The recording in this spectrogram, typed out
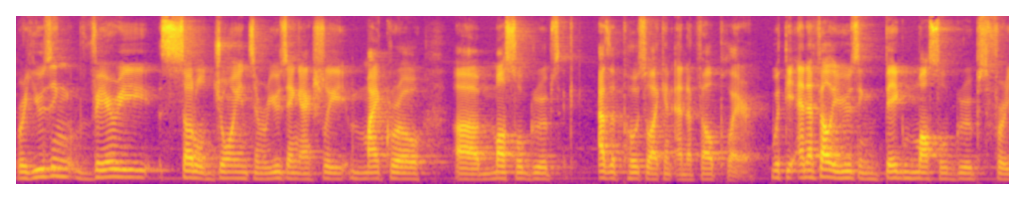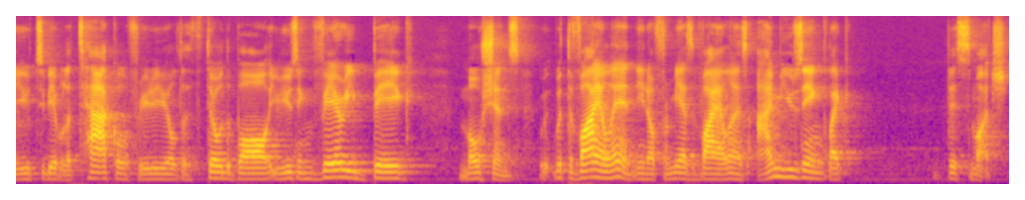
We're using very subtle joints and we're using actually micro uh, muscle groups as opposed to like an NFL player. With the NFL, you're using big muscle groups for you to be able to tackle, for you to be able to throw the ball. You're using very big motions. With the violin, you know, for me as a violinist, I'm using like this much.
